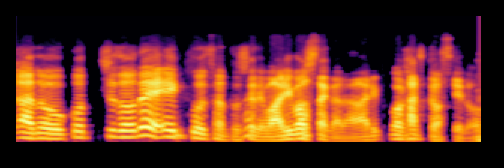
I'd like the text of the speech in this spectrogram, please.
あのこっちのね、エンコンさんとしてでもありましたから、あれ分かってますけど。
